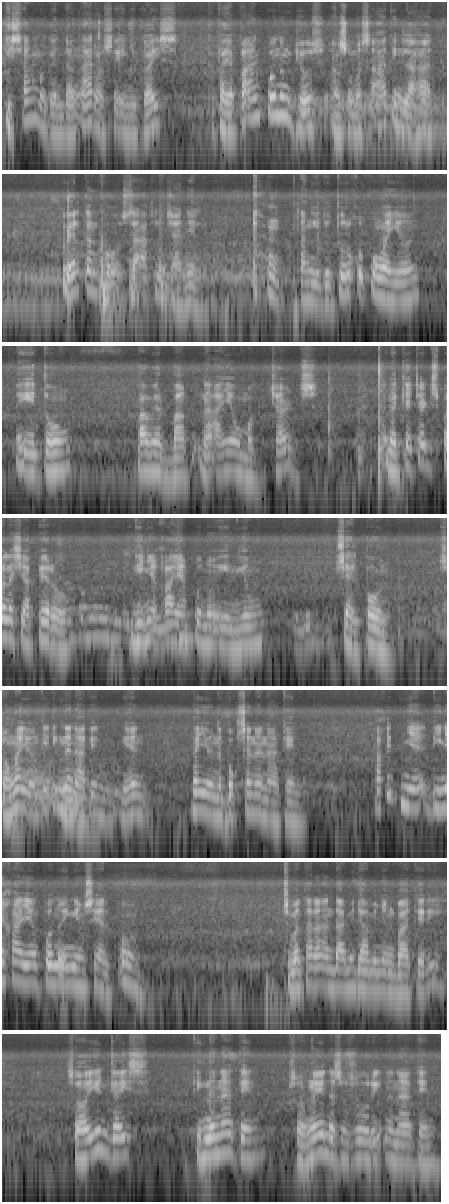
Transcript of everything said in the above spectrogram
Isang magandang araw sa inyo guys. Kapayapaan po ng Diyos ang suma sa ating lahat. Welcome po sa aking channel. ang ituturo ko po ngayon ay itong power bank na ayaw mag-charge. Nagcha-charge pala siya pero hindi niya kayang punuin yung cellphone. So ngayon, titingnan natin. Ngayon, ngayon nabuksan na natin. Bakit niya, di niya kayang punuin yung cellphone? Samantalang ang dami-dami niyang battery. So ayun guys, tingnan natin. So ngayon nasusuri na natin.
